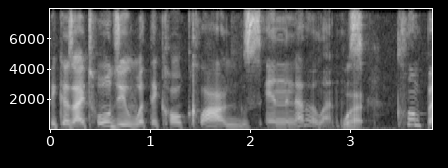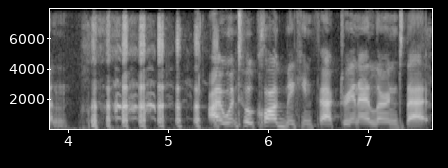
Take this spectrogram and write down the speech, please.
Because I told you what they call clogs in the Netherlands. What? Klumpen. I went to a clog making factory and I learned that.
